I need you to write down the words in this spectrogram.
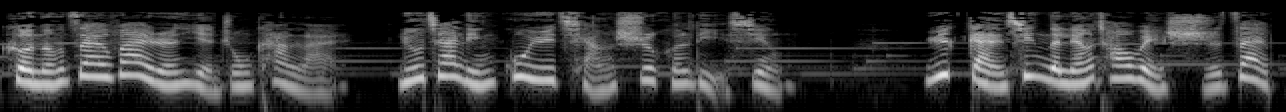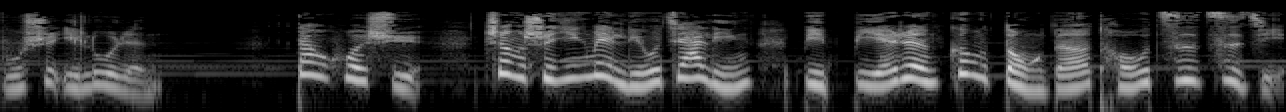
可能在外人眼中看来，刘嘉玲过于强势和理性，与感性的梁朝伟实在不是一路人。但或许正是因为刘嘉玲比别人更懂得投资自己，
